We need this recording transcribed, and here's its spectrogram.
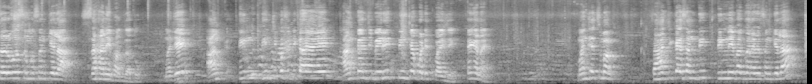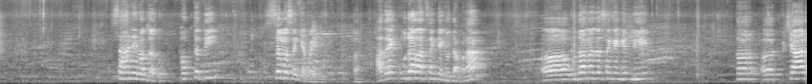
सर्व समसंख्येला सहाने भाग जातो. म्हणजे अंक तीन तीनची कसोटी काय आहे? अंकांची बेरीज तीनच्या पटीत पाहिजे हे का नाही? म्हणजेच मग सहाची काय सांगते? तीनने भाग जाणाऱ्या संख्येला सहाने भाग जातो. फक्त ती समसंख्या पाहिजे. आता एक उदाहरणार्थ संख्या घेऊ आपण हा. अं, उदाहरणार्थ जर संख्या घेतली. तर चार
